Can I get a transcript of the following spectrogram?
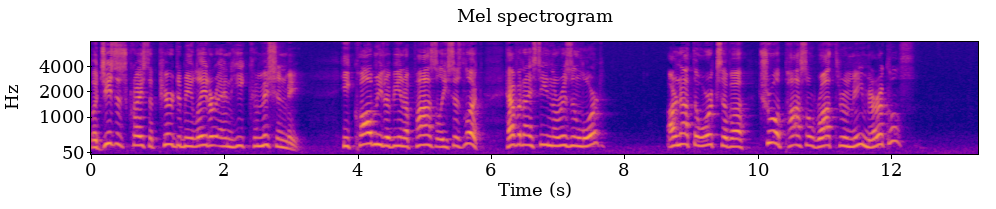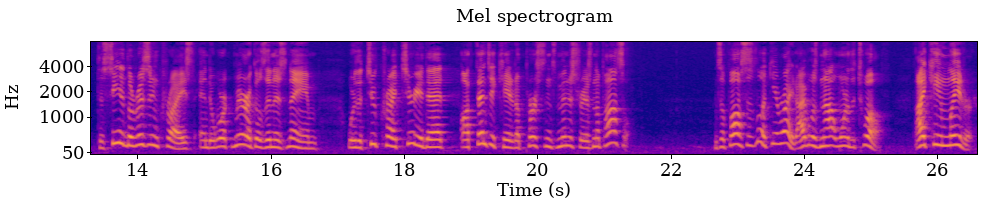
But Jesus Christ appeared to me later and he commissioned me. He called me to be an apostle. He says, Look, Haven't I seen the risen Lord? Are not the works of a true apostle wrought through me miracles? To see the risen Christ and to work miracles in his name were the two criteria that authenticated a person's ministry as an apostle. And so Paul says, Look, you're right. I was not one of the 12. I came later,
